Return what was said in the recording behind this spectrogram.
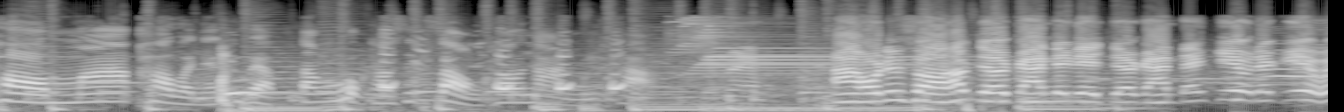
พร้อมมากค่ะวันนี้คือแบบต้อง6ทับ12 เท่านั้นค่ะ ใช่ไหมอ่าคนที่สองครับเจอกันเด็กๆเจอกัน thank you thank you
